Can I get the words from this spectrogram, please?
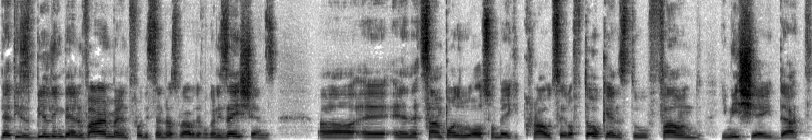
that is building the environment for decentralized collaborative organizations. Uh, and at some point, we'll also make a crowd sale of tokens to found, initiate that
